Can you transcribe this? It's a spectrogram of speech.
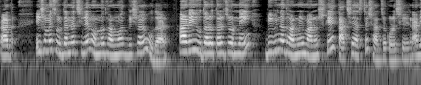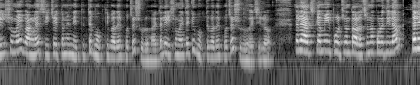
আর এই সময় সুলতানরা ছিলেন অন্য ধর্মমত বিষয়েও উদার। আর এই উদারতার জন্যেই বিভিন্ন ধর্মের মানুষকে কাছে আসতে সাহায্য করেছিলেন। আর এই সময় বাংলায় শ্রী চৈতন্যের নেতৃত্বে ভক্তিবাদের প্রচার শুরু হয়। তাহলে এই সময় থেকে ভক্তিবাদের প্রচার শুরু হয়েছিল। তাহলে আজকে আমি এই পর্যন্ত আলোচনা করে দিলাম। তাহলে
